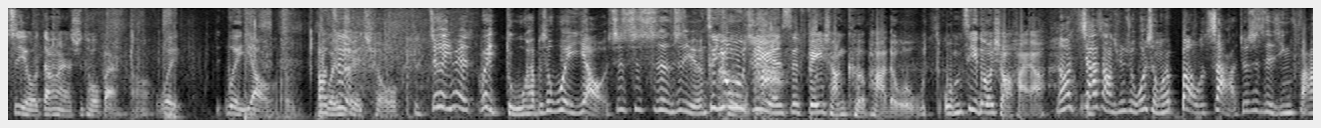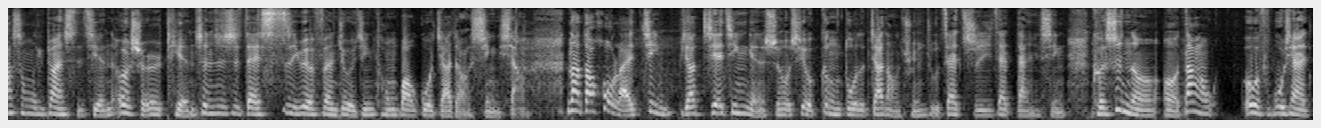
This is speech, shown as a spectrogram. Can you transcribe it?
自由当然是头版啊，为。喂药，滚雪球，哦这个、因为喂毒还不是喂药，是是是是有人。这幼稚园是非常可怕的，我我们自己都有小孩啊。然后家长群组为什么会爆炸？就是这已经发生了一段时间，二十二天，甚至是在四月份就已经通报过家长信箱。那到后来近比较接近一点的时候，是有更多的家长群组在质疑、在担心。可是呢，呃，当然卫福部现在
